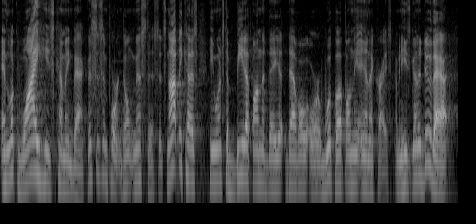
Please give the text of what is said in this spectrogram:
And look why he's coming back. This is important. Don't miss this. It's not because he wants to beat up on the de- devil or whoop up on the Antichrist. I mean, he's going to do that.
